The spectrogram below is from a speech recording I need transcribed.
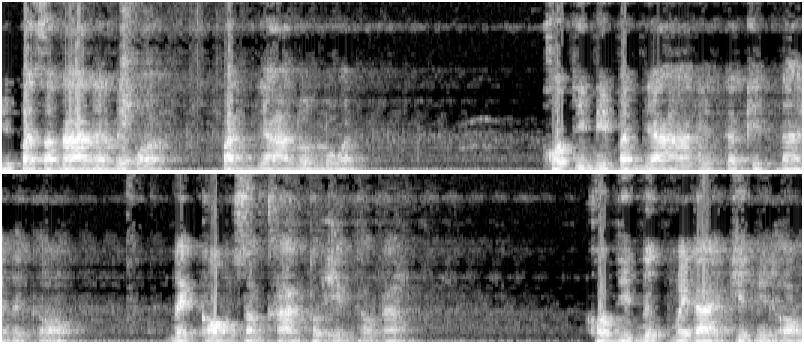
วิปัสสนาเรียกว่าปัญญาล้วนๆคนที่มีปัญญาเนี่ยจะคิดได้นึกออก ในกองสังขารตัวเองเท่านั้น คนที่นึกไม่ได้คิดไม่ออก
